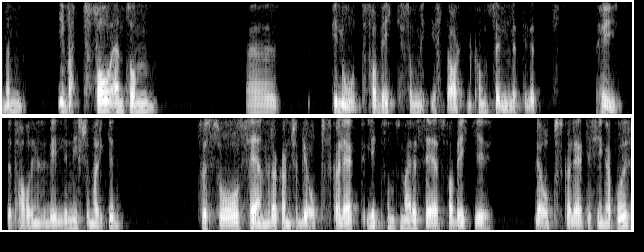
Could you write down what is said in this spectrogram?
Men i hvert fall en sånn eh, pilotfabrikk som i starten kan selge til et høybetalingsvillig nisjemarked, for så senere å kanskje bli oppskalert, litt sånn som RECs fabrikker ble oppskalert i Singapore.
